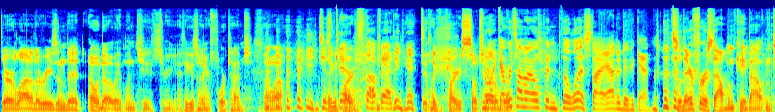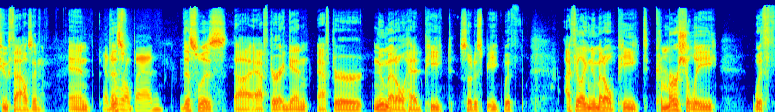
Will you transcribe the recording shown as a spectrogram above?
there are a lot of the reason that. Oh no! Wait, one, two, three. I think it's on here four times. Oh wow! you just can't Park. stop adding it. Linkin Park is so You're terrible. like every time I opened the list, I added it again. so their first album came out in 2000, and yeah, they're this real bad. This was uh, after again after new metal had peaked, so to speak. With I feel like new metal peaked commercially with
